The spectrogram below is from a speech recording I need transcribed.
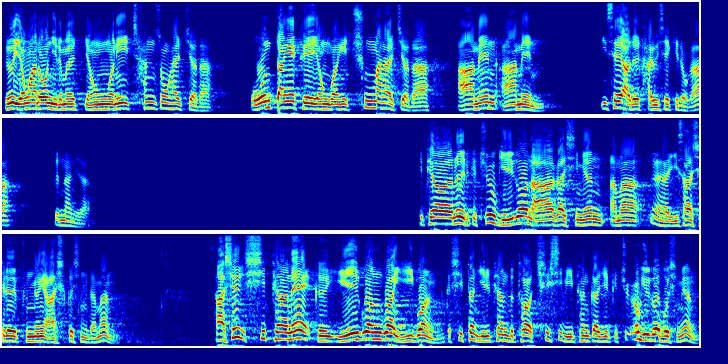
그 영화로운 이름을 영원히 찬송할지어다. 온 땅에 그의 영광이 충만할지어다. 아멘 아멘. 이세 아들 다윗의 기도가 끝나니라. 시편을 이렇게 쭉 읽어 나아가시면 아마 이 사실을 분명히 아실 것입니다만 사실 시편의 그 1권과 2권, 그러니까 시편 1편부터 72편까지 이렇게 쭉 읽어 보시면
